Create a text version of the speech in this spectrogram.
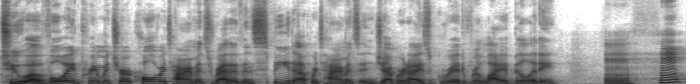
to avoid premature coal retirements rather than speed up retirements and jeopardize grid reliability. Mm-hmm.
